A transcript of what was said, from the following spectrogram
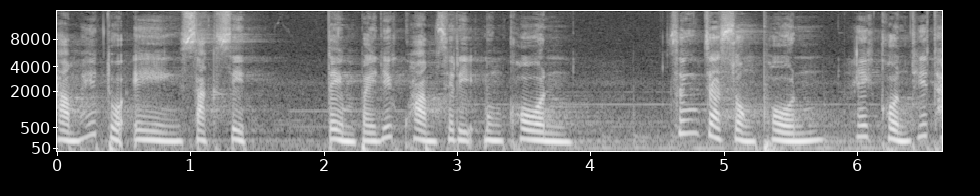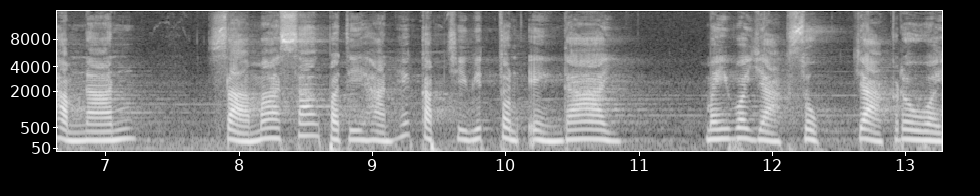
ทำให้ตัวเองศักดิ์สิทธิ์ เต็มไปด้วยความสิริมงคล ซึ่งจะส่งผลให้คนที่ทำนั้น สามารถสร้างปฏิหารให้กับชีวิตตนเองได้ ไม่ว่าอยากสุข อยากรวย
